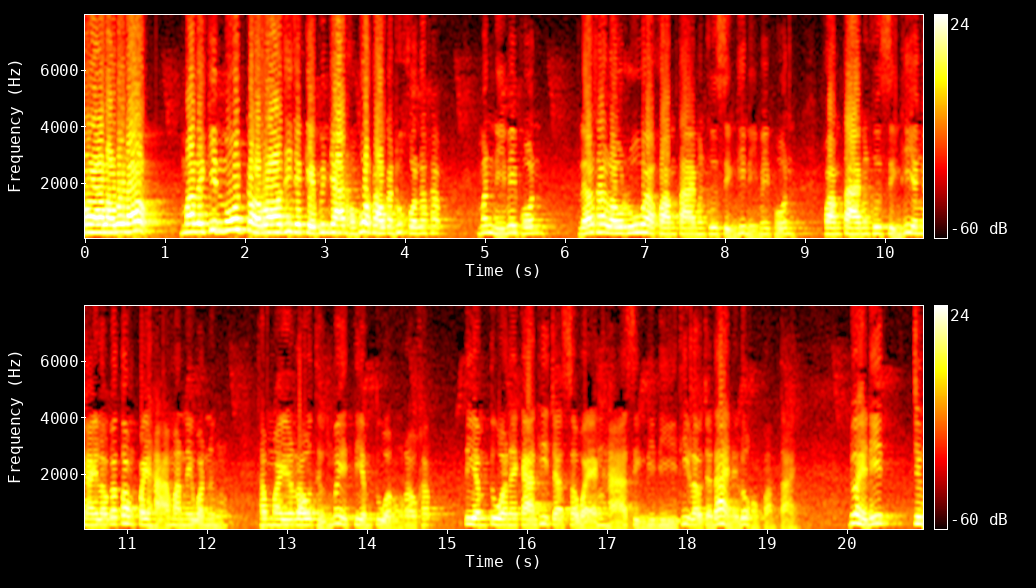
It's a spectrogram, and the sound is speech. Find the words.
รอเราไว้แล้ว มาเลยกินมูดก็รอที่จะเก็บวิญญาณของพวกเรากันทุกคนแล้วครับ มันหนีไม่พ้น แล้วถ้าเรารู้ว่าความตายมันคือสิ่งที่หนีไม่พ้น ความตายมันคือสิ่งที่ยังไงเราก็ต้องไปหามันในวันหนึ่งทำไมเราถึงไม่เตรียมตัวของเราครับ เตรียมตัวในการที่จะแสวงหาสิ่งดีๆ ที่เราจะได้ในโลกของความตาย ด้วยเหตุนี้จึง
